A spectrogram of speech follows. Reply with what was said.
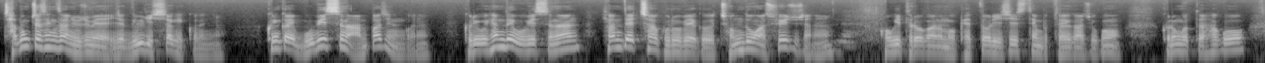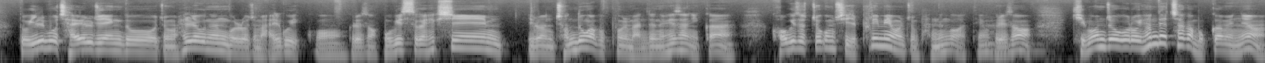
자동차 생산 요즘에 이제 늘기 시작했거든요. 그러니까 이 모비스는 안 빠지는 거예요. 그리고 현대 모비스는 현대차 그룹의 그 전동화 수혜주잖아요. 거기 들어가는 뭐 배터리 시스템부터 해가지고 그런 것들 하고 또 일부 자율주행도 좀 하려는 걸로 좀 알고 있고 그래서 모비스가 핵심 이런 전동화 부품을 만드는 회사니까 거기서 조금씩 이제 프리미엄을 좀 받는 것 같아요. 그래서 기본적으로 현대차가 못 가면요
